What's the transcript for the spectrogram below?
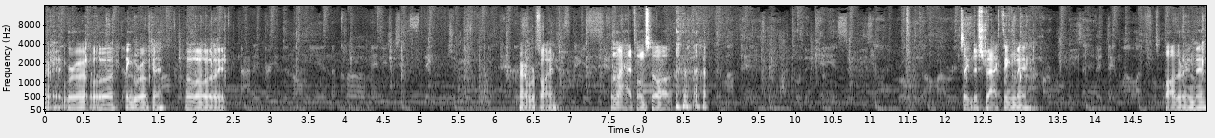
Alright, we're, I think we're okay. Wait, wait, wait. Alright, we're fine. Of my headphones fell out. it's like distracting me. It's bothering me.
